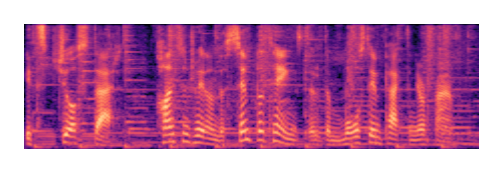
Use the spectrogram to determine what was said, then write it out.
it's just that. Concentrate on the simple things that have the most impact on your farm.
